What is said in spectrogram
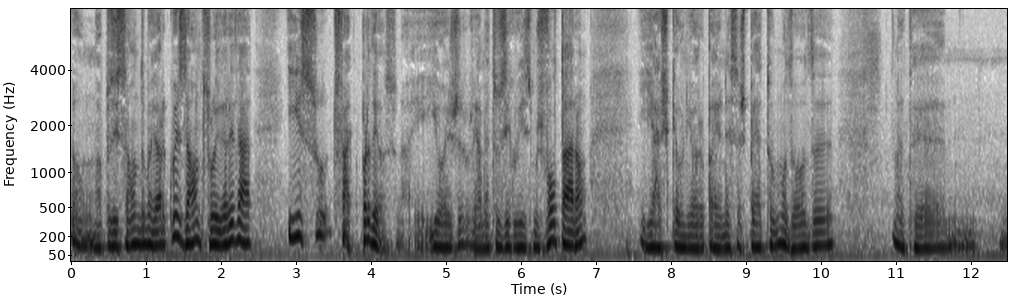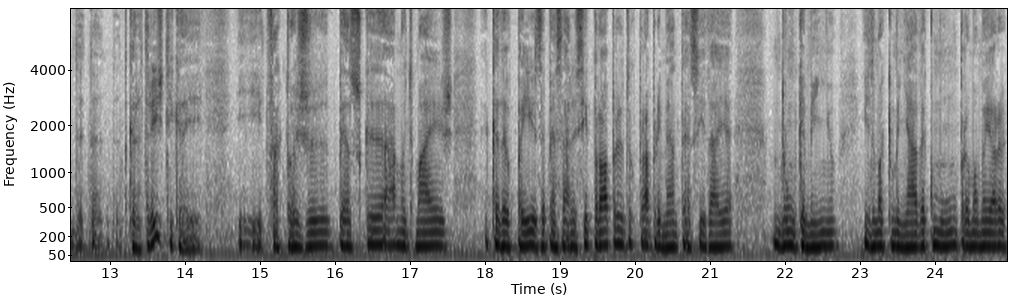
uma posição de maior coesão, de solidariedade. E isso, de facto, perdeu-se. É? E hoje, realmente, os egoísmos voltaram e acho que a União Europeia, nesse aspecto, mudou de, de, de, de característica e, e, de facto, hoje penso que há muito mais cada país a pensar em si próprio do que propriamente essa ideia de um caminho e de uma caminhada comum para uma maior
